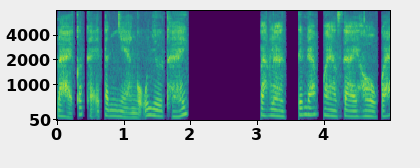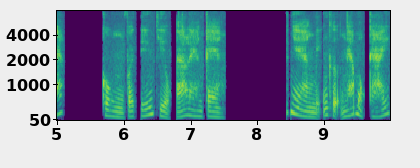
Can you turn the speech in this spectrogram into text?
lại có thể thanh nhà ngủ như thế vang lên tiếng đám quan sai hồ quát, cùng với tiếng chiều khá lan càng. Nhàn miễn cưỡng ngáp một cái,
